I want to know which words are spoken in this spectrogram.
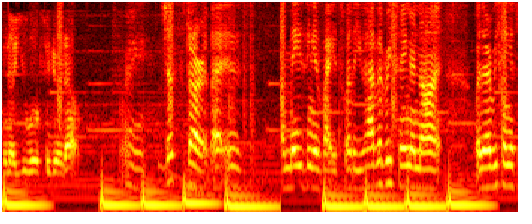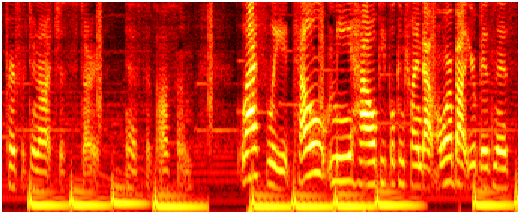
you know, you will figure it out. Right. Just start. That is amazing advice. Whether you have everything or not, whether everything is perfect or not, just start. Yes, that's awesome. Lastly, tell me how people can find out more about your business.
